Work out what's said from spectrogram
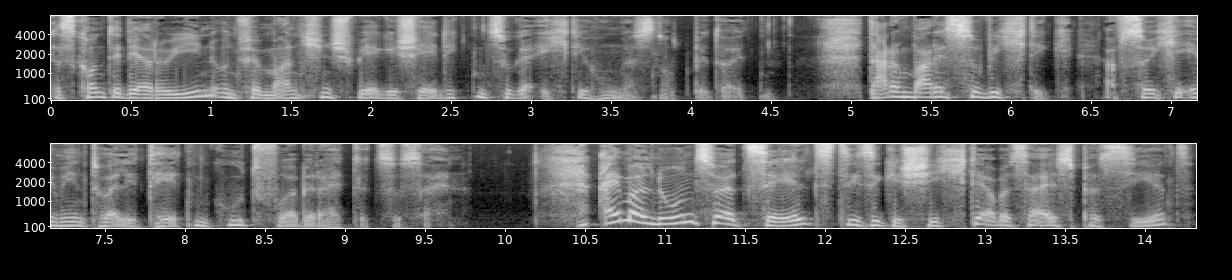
Das konnte der Ruin und für manchen schwer Geschädigten sogar echte Hungersnot bedeuten. Darum war es so wichtig, auf solche Eventualitäten gut vorbereitet zu sein. Einmal nun, so erzählt diese Geschichte, aber sei es passiert,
